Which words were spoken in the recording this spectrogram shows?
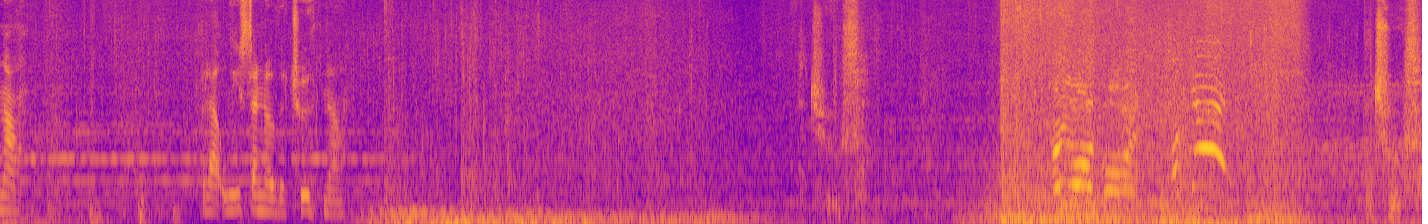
No. But at least I know the truth now. The truth. Hang on, boy! Okay! The truth.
